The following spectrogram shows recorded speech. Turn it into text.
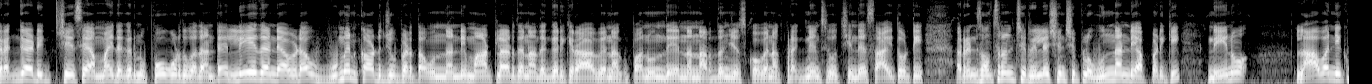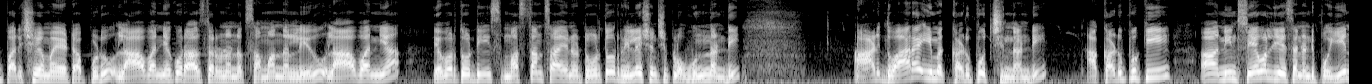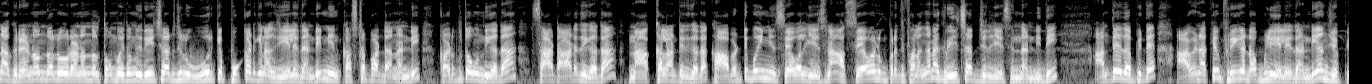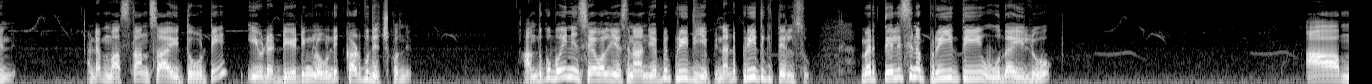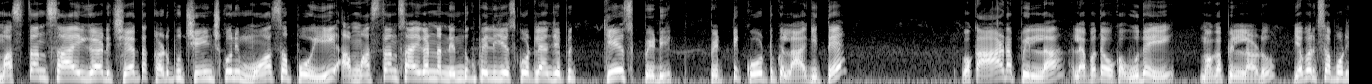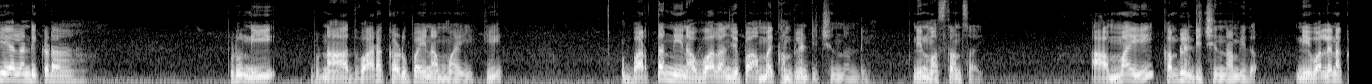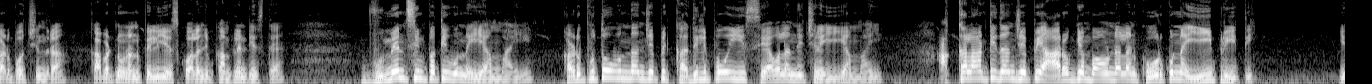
డ్రగ్ అడిక్ట్ చేసే అమ్మాయి దగ్గర నువ్వు పోకూడదు కదా అంటే లేదండి ఆవిడ ఉమెన్ కార్డు చూపెడతా ఉందండి. మాట్లాడితే నా దగ్గరికి రావే నాకు పని ఉంది నన్ను అర్థం చేసుకోవే నాకు ప్రెగ్నెన్సీ వచ్చిందే సాయితోటి రెండు సంవత్సరాల నుంచి రిలేషన్షిప్లో ఉందండి అప్పటికి. నేను లావణ్యకు పరిచయం అయ్యేటప్పుడు లావణ్యకు రాజతరుణకు సంబంధం లేదు. లావణ్య ఎవరితోటి మస్తాన్ సాయి అనేటోడితో రిలేషన్షిప్లో ఉందండి. ఆడి ద్వారా ఈమె కడుపు వచ్చిందండి. ఆ కడుపుకి నేను సేవలు చేశానండి పోయి. నాకు రెండు వందలు రెండు వందల తొంభై తొమ్మిది రీఛార్జులు ఊరికే పుక్కడికి నాకు చేయలేదండి. నేను కష్టపడ్డానండి. కడుపుతో ఉంది కదా సాట ఆడది కదా నా అక్క లాంటిది కదా కాబట్టి పోయి నేను సేవలు చేసిన ఆ సేవలకు ప్రతిఫలంగా నాకు రీఛార్జీలు చేసిందండి ఇది. అంతే తప్పితే ఆమె నాకేం ఫ్రీగా డబ్బులు ఇవ్వలేదండి అని చెప్పింది. అంటే మస్తాన్ సాయి తోటి ఈవిడ డేటింగ్లో ఉండి కడుపు తెచ్చుకుంది. అందుకు పోయి నేను సేవలు చేసిన అని చెప్పి ప్రీతి చెప్పింది. అంటే ప్రీతికి తెలుసు. మరి తెలిసిన ప్రీతి ఉదయ్లు ఆ మస్తాన్ సాయిగాడి చేత కడుపు చేయించుకొని మోసపోయి ఆ మస్తాన్ సాయి నన్ను ఎందుకు పెళ్ళి చేసుకోవట్లే అని చెప్పి కేసు పెడి పెట్టి కోర్టుకు లాగితే ఒక ఆడపిల్ల లేకపోతే ఒక ఉదయ్ మగపిల్లాడు ఎవరికి సపోర్ట్ చేయాలండి ఇక్కడ? ఇప్పుడు నీ ఇప్పుడు నా ద్వారా కడుపైన అమ్మాయికి భర్త నేను అవ్వాలని చెప్పి ఆ అమ్మాయి కంప్లైంట్ ఇచ్చిందండి. నేను మస్తాను సాయి. ఆ అమ్మాయి కంప్లైంట్ ఇచ్చింది నా మీద. నీ వల్లే నాకు కడుపు వచ్చిందిరా. కాబట్టి నువ్వు నన్ను పెళ్ళి చేసుకోవాలని చెప్పి కంప్లైంట్ ఇస్తే ఉమెన్ సింపతి ఉన్న ఈ అమ్మాయి కడుపుతో ఉందని చెప్పి కదిలిపోయి సేవలు అందించిన ఈ అమ్మాయి అక్కలాంటిదని చెప్పి ఆరోగ్యం బాగుండాలని కోరుకున్న ఈ ప్రీతి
